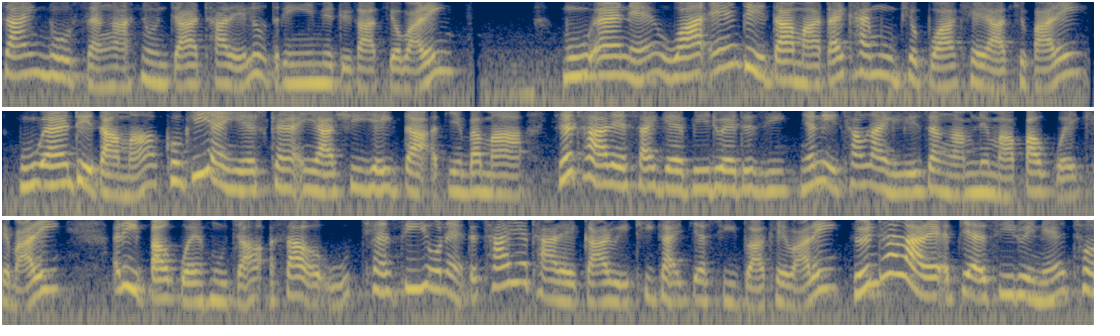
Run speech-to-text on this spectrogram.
ဆိုင်နိုဆန်ကညွှန်ကြားထားတယ်လို့သတင်းရင်းမြစ်တွေကပြောပါတယ်။ မူအန်းနဲ့ဝါအင်းဒေတာမှာတိုက်ခိုက်မှုဖြစ်ပွားခဲ့တာဖြစ်ပါတယ်။မူအန်းဒေတာမှာခုခီယန်ရဲစခန်းအရာရှိရိတ်တာအပြင်ဘက်မှာရက်ထားတဲ့စိုက်ကယ်ဘေးတွဲတစ်စီးညနေ6:45မိနစ်မှာပောက်ကွဲခဲ့ပါတယ်။အဲ့ဒီပောက်ကွဲမှုကြောင့်အဆောက်အဦခြံစည်းရိုးနဲ့တခြားရက်ထားတဲ့ကားတွေထိခိုက်ပျက်စီးသွားခဲ့ပါတယ်။လွင်ထွက်လာတဲ့အပျက်အစီးတွေနဲ့ခြုံ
